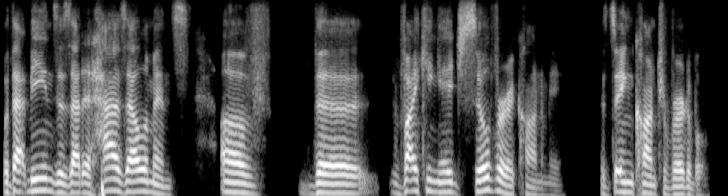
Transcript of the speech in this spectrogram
What that means is that it has elements of the Viking Age silver economy. It's incontrovertible.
